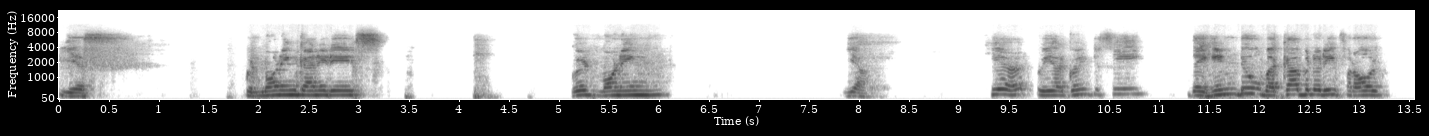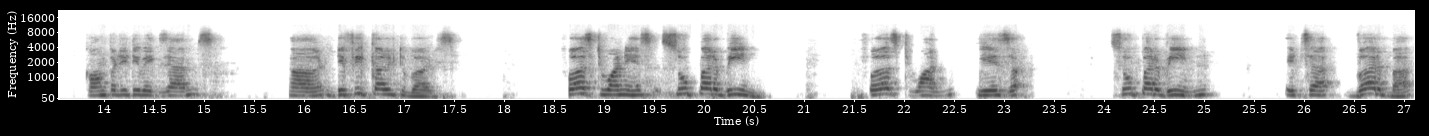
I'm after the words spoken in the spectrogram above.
Yes. Good morning, candidates. Good morning. Yeah. Here we are going to see the Hindu vocabulary for all competitive exams. Uh, difficult words. First one is supervene. First one is supervene. It's a verb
